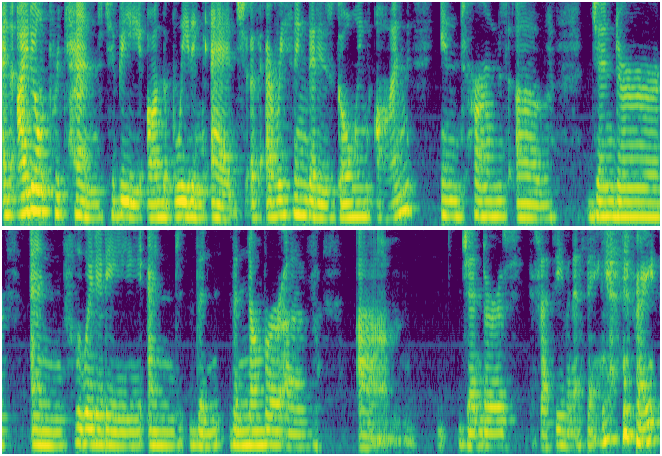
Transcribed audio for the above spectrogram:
and I don't pretend to be on the bleeding edge of everything that is going on in terms of gender and fluidity and the, the number of um, genders, if that's even a thing, right?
